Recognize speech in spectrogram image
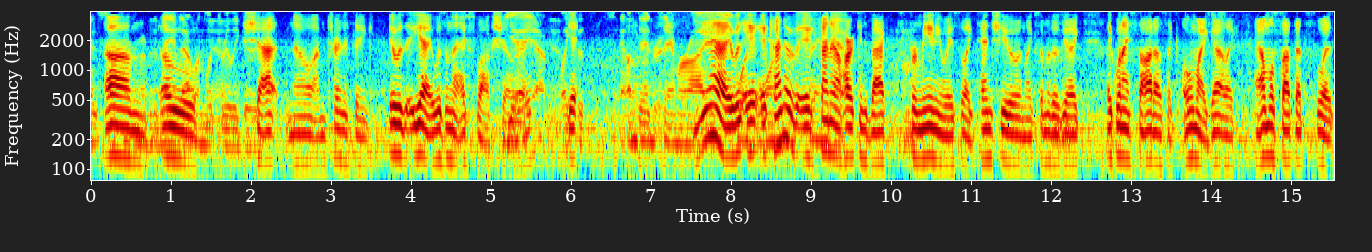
guys? I um remember the name. oh that one looked really good. Shat no I'm trying to think it was yeah it was on the Xbox show yeah, right? yeah, like Yeah. this undead samurai. yeah, it was. It, it kind of it kind of yeah. harkened back for me, anyways, to like Tenchu and like some of those. Yeah, like like when I saw it, I was like, oh my god! Like I almost thought that's what.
